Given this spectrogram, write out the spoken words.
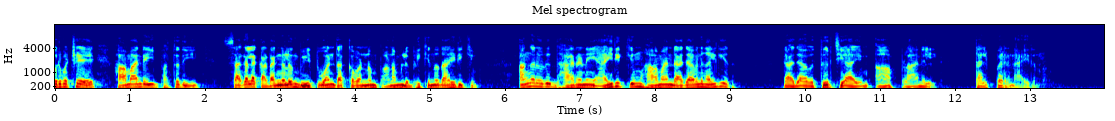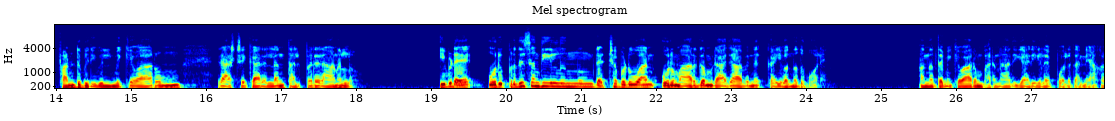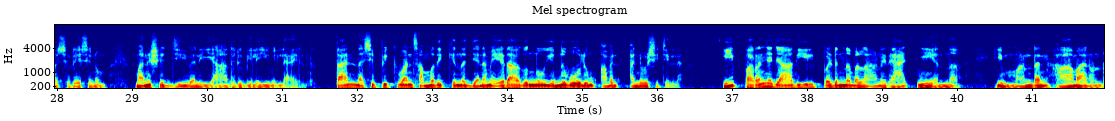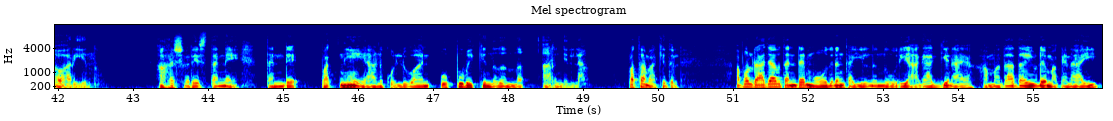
ഒരുപക്ഷേ ഹാമാന്റെ ഈ പദ്ധതി സകല കടങ്ങളും വീട്ടുവാൻ തക്കവണ്ണം പണം ലഭിക്കുന്നതായിരിക്കും. അങ്ങനൊരു ധാരണയായിരിക്കും ഹാമാൻ രാജാവിന് നൽകിയത്. രാജാവ് തീർച്ചയായും ആ പ്ലാനിൽ തൽപരനായിരുന്നു. ഫണ്ട് പിരിവിൽ മിക്കവാറും രാഷ്ട്രീയക്കാരെല്ലാം തൽപരരാണല്ലോ. ഇവിടെ ഒരു പ്രതിസന്ധിയിൽ നിന്നും രക്ഷപ്പെടുവാൻ ഒരു മാർഗം രാജാവിന് കൈവന്നതുപോലെ. അന്നത്തെ മിക്കവാറും ഭരണാധികാരികളെ പോലെ തന്നെ അഹസുരേശനും മനുഷ്യജീവന് യാതൊരു വിലയുമില്ലായിരുന്നു. താൻ നശിപ്പിക്കുവാൻ സമ്മതിക്കുന്ന ജനം ഏതാകുന്നു എന്നുപോലും അവൻ അന്വേഷിച്ചില്ല. ഈ പറഞ്ഞ ജാതിയിൽ പെടുന്നവളാണ് രാജ്ഞി എന്ന് ഈ മണ്ടൻ ഹാമാനുണ്ടോ അറിയുന്നു. അഹശ്വരേസ് തന്നെ തന്റെ പത്നിയെയാണ് കൊല്ലുവാൻ ഒപ്പുവെക്കുന്നതെന്ന് അറിഞ്ഞില്ല. പത്താം വാക്യത്തിൽ അപ്പോൾ രാജാവ് തന്റെ മോതിരം കയ്യിൽ നിന്ന് ഊരി ആഗാഗ്യനായ ഹമദാദയുടെ മകനായി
